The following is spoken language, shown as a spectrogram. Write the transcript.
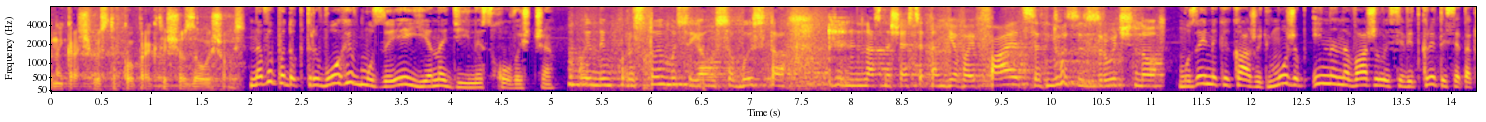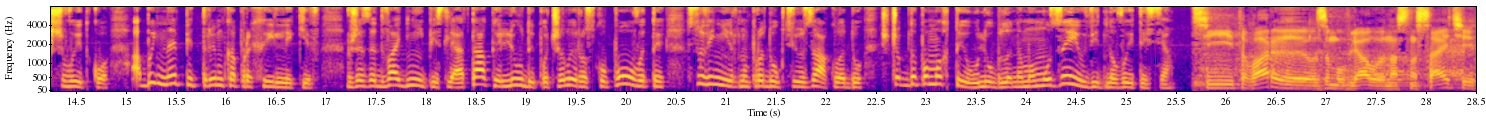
найкращі виставкові проекти, що залишилось. На випадок тривоги в музеї є надійне сховище. Ми ним користуємося. Я особисто у нас на щастя там є Wi-Fi, Це досить зручно. Музейники кажуть, може б і не наважилися відкритися так швидко, аби не підтримка прихильників. Вже за два дні після атаки люди почали розкуповувати сувенірну продукцію закладу, щоб допомогти улюбленому музею відновитися. Ці товари замовляли у нас на сайті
